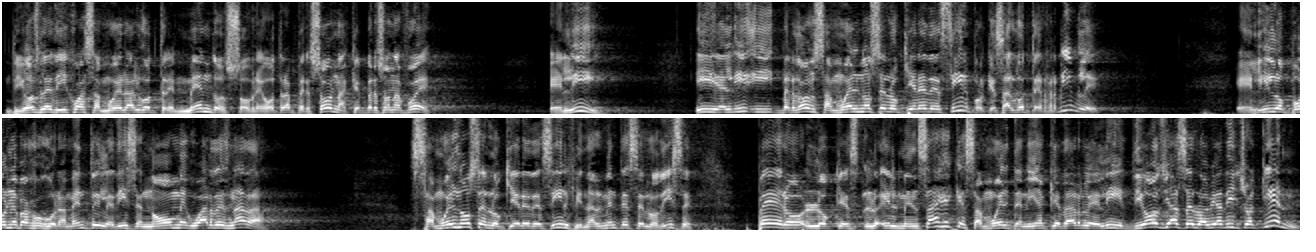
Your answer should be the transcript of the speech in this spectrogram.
Dios le dijo a Samuel algo tremendo sobre otra persona. ¿Qué persona fue? Elí. Y, Elí, y perdón, Samuel no se lo quiere decir porque es algo terrible. Elí lo pone bajo juramento y le dice, no me guardes nada. Samuel no se lo quiere decir, finalmente se lo dice. Pero lo que el mensaje que Samuel tenía que darle a Elí, Dios ya se lo había dicho a quién?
